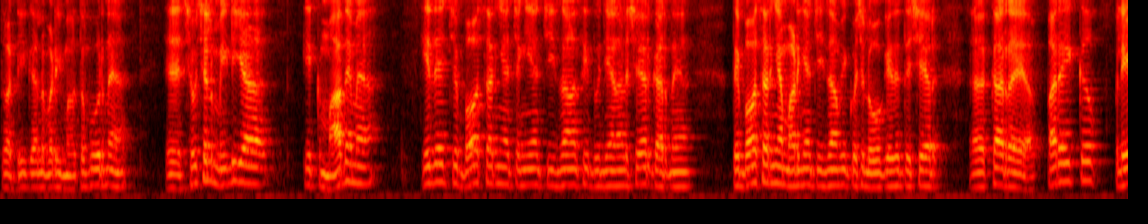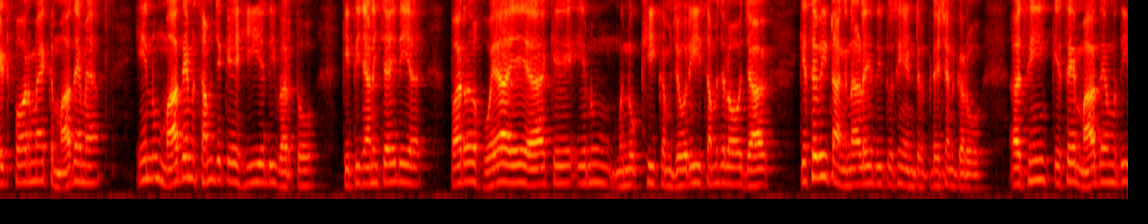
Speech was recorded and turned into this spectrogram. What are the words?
ਤੁਹਾਡੀ ਗੱਲ ਬੜੀ ਮਹੱਤਵਪੂਰਨ ਹੈ। ਸੋਸ਼ਲ ਮੀਡੀਆ ਇੱਕ ਮਾਧਿਅਮ ਹੈ। ਇਹਦੇ 'ਚ ਬਹੁਤ ਸਾਰੀਆਂ ਚੰਗੀਆਂ ਚੀਜ਼ਾਂ ਅਸੀਂ ਦੂਜਿਆਂ ਨਾਲ ਸ਼ੇਅਰ ਕਰਦੇ ਹਾਂ ਤੇ ਬਹੁਤ ਸਾਰੀਆਂ ਮਾੜੀਆਂ ਚੀਜ਼ਾਂ ਵੀ ਕੁਝ ਲੋਕ ਇਹਦੇ ਤੇ ਸ਼ੇਅਰ ਕਰ ਰਹੇ ਆ। ਪਰ ਇੱਕ ਪਲੇਟਫਾਰਮ ਹੈ, ਇੱਕ ਮਾਧਿਅਮ ਹੈ। ਇਹਨੂੰ ਮਾਧਿਅਮ ਸਮਝ ਕੇ ਹੀ ਇਹਦੀ ਵਰਤੋਂ ਕੀਤੀ ਜਾਣੀ ਚਾਹੀਦੀ ਹੈ। ਪਰ ਹੋਇਆ ਇਹ ਹੈ ਕਿ ਇਹਨੂੰ ਮਨੁੱਖੀ ਕਮਜ਼ੋਰੀ ਸਮਝ ਲਓ ਜਾਂ ਕਿਸੇ ਵੀ ਢੰਗ ਨਾਲ ਇਹਦੀ ਤੁਸੀਂ ਇੰਟਰਪ੍ਰੀਟੇਸ਼ਨ ਕਰੋ। ਅਸੀਂ ਕਿਸੇ ਮਾਧਿਅਮ ਦੀ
